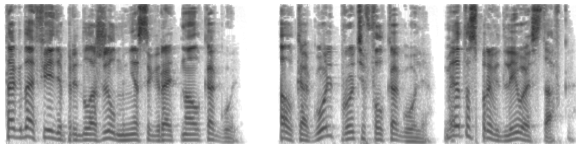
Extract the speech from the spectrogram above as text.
Тогда Федя предложил мне сыграть на алкоголь. Алкоголь против алкоголя. Это справедливая ставка.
